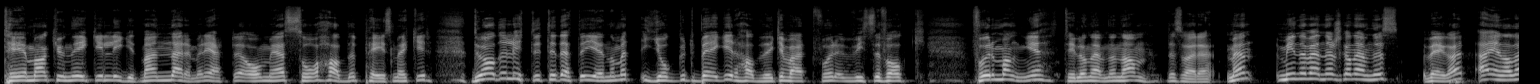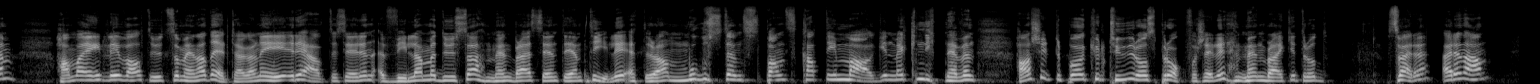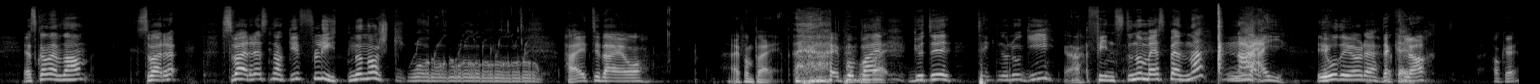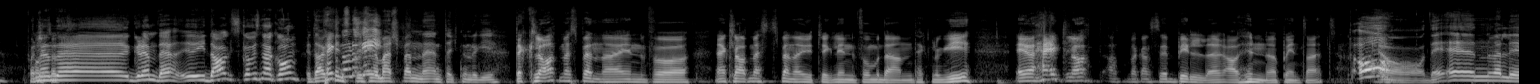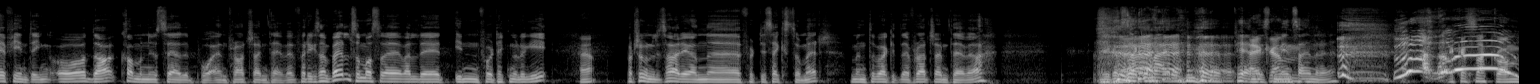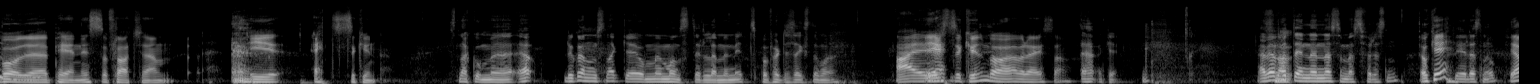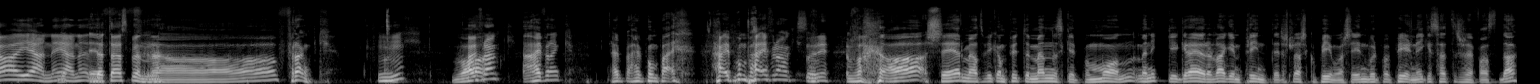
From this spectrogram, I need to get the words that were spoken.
Temaet kunne ikke ligget meg nærmere hjertet om jeg så hadde pacemaker. Du hadde lyttet til dette gjennom et yoghurtbeger, hadde det ikke vært for visse folk. For mange til å nevne navn, dessverre. Men mine venner skal nevnes. Vegard er en av dem. Han var egentlig valgt ut som en av deltakerne i realityserien Villa Medusa, men blei sendt hjem tidlig etter å ha most en spansk katt i magen med knyttneven. Han skyldte på kultur- og språkforskjeller, men blei ikke trodd. Sverre er en annen. Jeg skal nevne ham. Sverre. Sverre snakker flytende norsk. Hei til deg òg. Hei, Pompeii. Hei, Pompeii. Gutter, teknologi. Ja. Fins det noe mer spennende? Nei! Jo, det gjør det. Det er okay. klart. OK. Men uh, glem det. I dag skal vi snakke om teknologi! I dag finnes det ikke noe mer spennende enn teknologi. Det er klart mest spennende innenfor Det er klart mest spennende å utvikle innenfor moderne teknologi er jo helt klart at man kan se bilder av hunder på internett. Ja, det er en veldig fin ting. Og da kan man jo se det på en flatskjerm-TV, eksempel, som også er veldig innenfor teknologi. Ja. Personlig så har jeg en eh, 46-tommer, men tilbake til flatskjerm-TV. Vi kan snakke mer om eh, penisen kan- min seinere. Jeg kan snakke om både penis og flatskjerm i ett sekund. Snakk om eh, Ja, du kan snakke om monsterlemmet mitt på 46-tommer. I ett sekund, bare, var det jeg sa. Ja, ok. Ja, vi har fått inn en SMS, forresten. OK. Skal jeg lese den opp? Ja, gjerne. gjerne. Er Dette er spennende. Fra Frank. Mhm. Hva, Hei, Frank. Hei, Frank. Hei, hei Pompeii. Hei, Pompeii, Frank. Sorry. Hva skjer med at vi kan putte mennesker på månen, men ikke greier å lage en printer slash kopimaskin hvor papirene ikke setter seg fast da?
